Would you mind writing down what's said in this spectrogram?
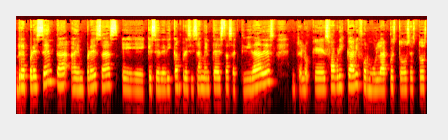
representa a empresas que se dedican precisamente a estas actividades, entre lo que es fabricar y formular pues todos estos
